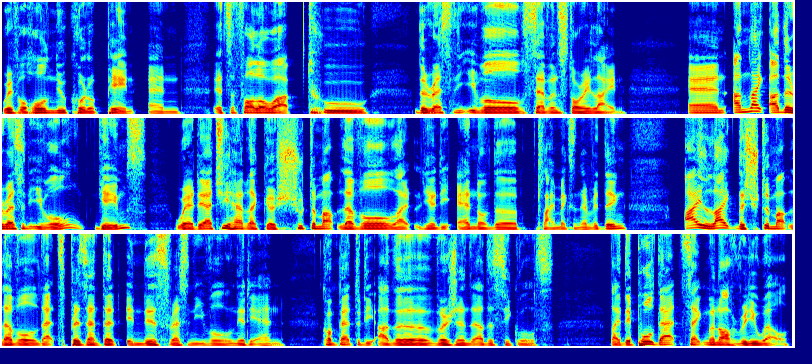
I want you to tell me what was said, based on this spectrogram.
with a whole new coat of paint, and it's a follow up to the Resident Evil 7 storyline. And unlike other Resident Evil games, where they actually have like a shoot 'em up level, like near the end of the climax and everything, I like the shoot 'em up level that's presented in this Resident Evil near the end compared to the other versions, other sequels. Like they pulled that segment off really well.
